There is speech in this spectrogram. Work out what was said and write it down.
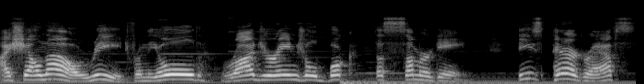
I shall now read from the old Roger Angell book, The Summer Game. These paragraphs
